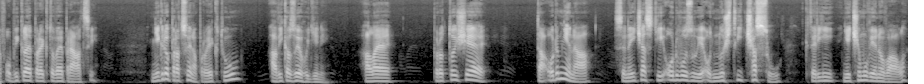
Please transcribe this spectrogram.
v obvyklé projektové práci? Někdo pracuje na projektu a vykazuje hodiny. Ale protože ta odměna se nejčastěji odvozuje od množství času, který něčemu věnoval,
